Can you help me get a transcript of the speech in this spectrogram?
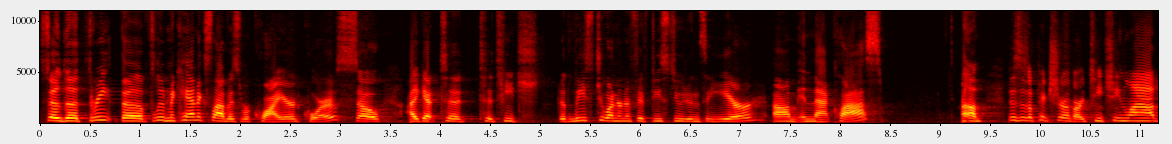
So the, three, the fluid mechanics lab is required course. So I get to, to teach at least 250 students a year um, in that class. Um, this is a picture of our teaching lab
